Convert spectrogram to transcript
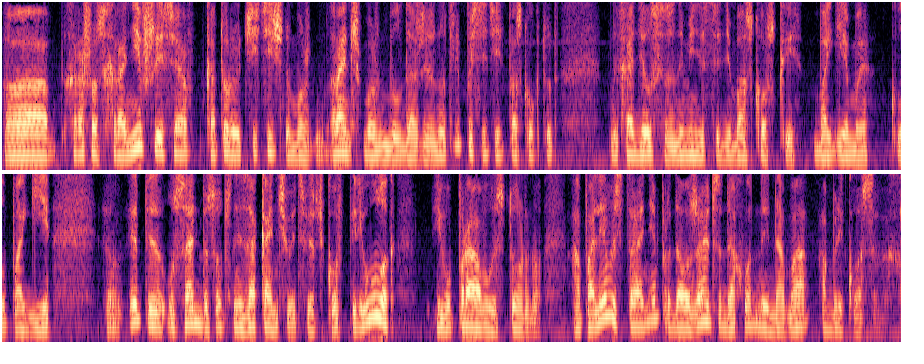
а, хорошо сохранившаяся, которую частично можно, раньше можно было даже изнутри посетить, поскольку тут находился знаменитый среди московской богемы Клупаги. Эта усадьба, собственно, и заканчивает Сверчков переулок, его правую сторону, а по левой стороне продолжаются доходные дома Абрикосовых.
